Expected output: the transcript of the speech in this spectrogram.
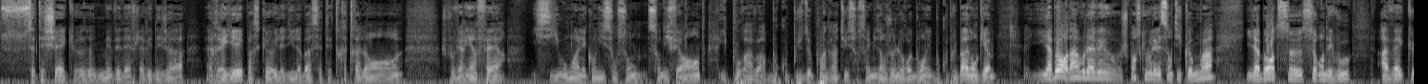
cet échec, euh, Medvedev l'avait déjà rayé, parce qu'il a dit là-bas c'était très très lent, je pouvais rien faire. Ici, au moins, les conditions sont, sont différentes. Il pourra avoir beaucoup plus de points gratuits sur sa mise en jeu. Le rebond est beaucoup plus bas. Donc, euh, il aborde, hein, vous l'avez, je pense que vous l'avez senti comme moi, il aborde ce, rendez-vous avec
